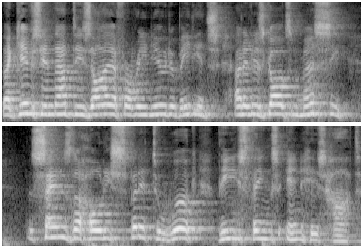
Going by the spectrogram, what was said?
that gives him that desire for renewed obedience. And it is God's mercy that sends the Holy Spirit to work these things in his heart.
